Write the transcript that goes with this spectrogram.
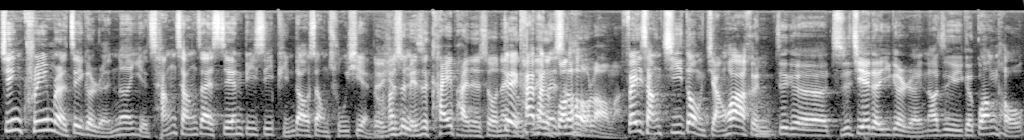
Jim Cramer 这个人呢，也常常在 CNBC 频道上出现。对，就是每次开盘的时候，那对个那个光开盘的时候头佬嘛，非常激动，讲话很这个直接的一个人，然后这个一个光头，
